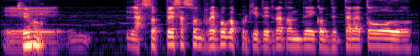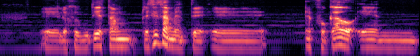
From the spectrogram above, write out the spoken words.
eh, las sorpresas son re pocas porque te tratan de contentar a todos, los ejecutivos están precisamente enfocados en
